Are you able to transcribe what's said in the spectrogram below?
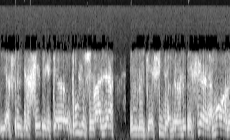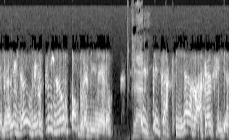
y hacer que la gente que esté al lado tuyo se vaya enriquecida, pero enriquecida de amor, de cariño, algo que no no compra el dinero. Claro. Es, es actividad más sencilla.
